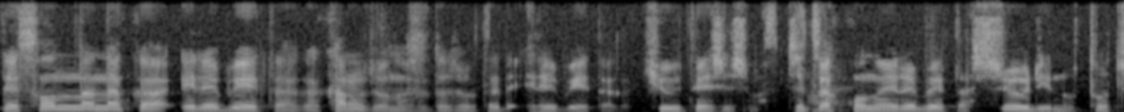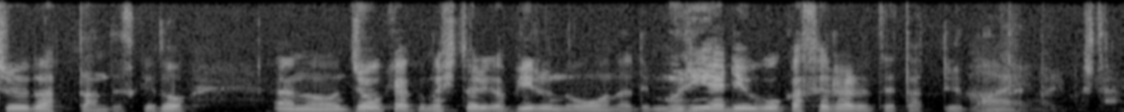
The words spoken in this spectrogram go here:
で、そんな中、エレベーターが彼女を乗せた状態でエレベーターが急停止します。実はこのエレベーター、修理の途中だったんですけど、あの乗客の一人がビルのオーナーで無理やり動かせられてたっていう問題がありました。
